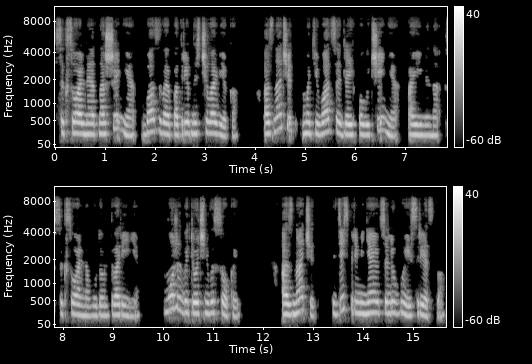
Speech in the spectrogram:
Сексуальные отношения – базовая потребность человека, а значит, мотивация для их получения, а именно сексуального удовлетворения, может быть очень высокой. А значит, здесь применяются любые средства,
